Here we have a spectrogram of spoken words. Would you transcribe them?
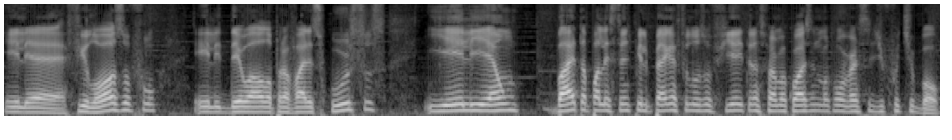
ele é filósofo, ele deu aula para vários cursos e ele é um baita palestrante porque ele pega a filosofia e transforma quase numa conversa de futebol.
